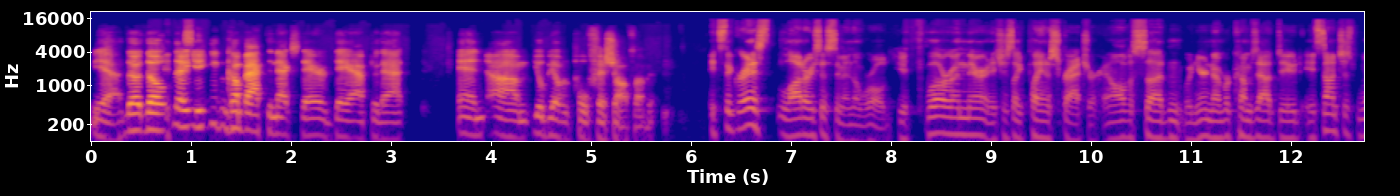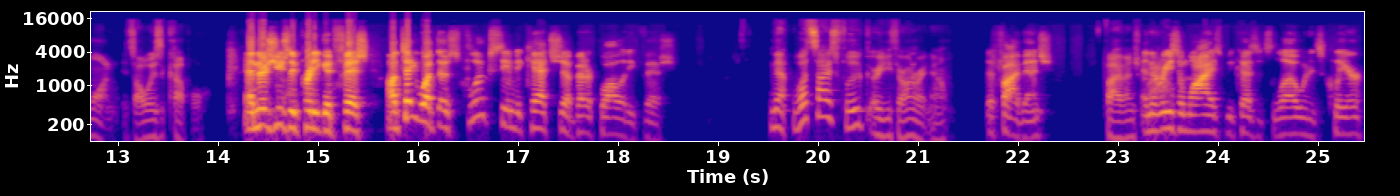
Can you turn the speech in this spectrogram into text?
Yeah, they'll, they'll, they It's- you, you can come back the next day or day after that, and um, you'll be able to pull fish off of it. It's the greatest lottery system in the world. You throw in there, and it's just like playing a scratcher. And all of a sudden, when your number comes out, dude, it's not just one; it's always a couple. And there's usually pretty good fish. I'll tell you what; those flukes seem to catch uh, better quality fish. Now, what size fluke are you throwing right now? The five inch, Five inch. and the reason why is because it's low and it's clear,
